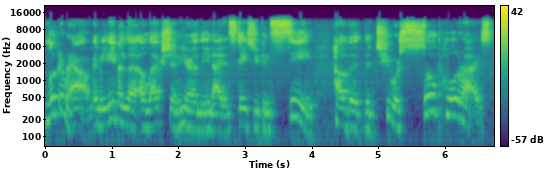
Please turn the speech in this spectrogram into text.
look around. I mean even the election here in the united states you can see how the, the two are so polarized.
